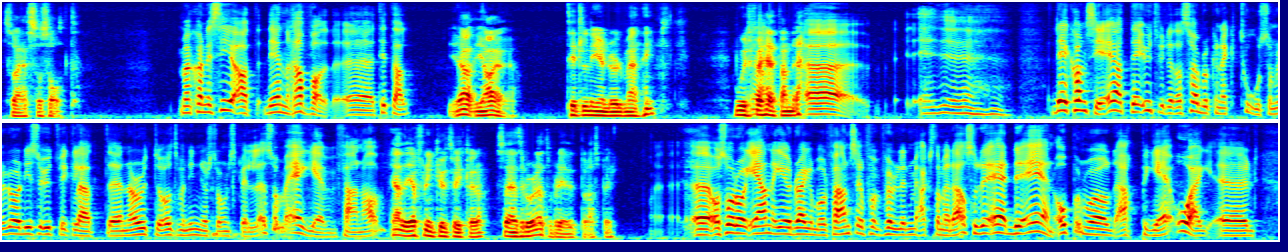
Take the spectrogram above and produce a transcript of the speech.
så er jeg så solgt. Men kan jeg si at det er en ræva uh, tittel? Ja, ja, ja. ja. Tittelen gir null mening. Hvorfor heter den det? Eh, det jeg kan si, er at det er utviklet av CyberConnect 2, som er de som utviklet eh, Naruto Ultimate Ninja Storm-spillet, som jeg er fan av. Ja, de er flinke utviklere, så jeg tror dette blir et bra spill. Uh, og så er det også en, Jeg er jo Dragon Ball-fan, så jeg får følge litt mer ekstra med der. Så det er, det er en open world RPG. Og uh,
